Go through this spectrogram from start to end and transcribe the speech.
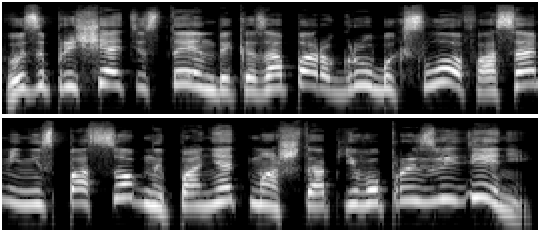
Вы запрещаете Стейнбека за пару грубых слов, а сами не способны понять масштаб его произведений.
